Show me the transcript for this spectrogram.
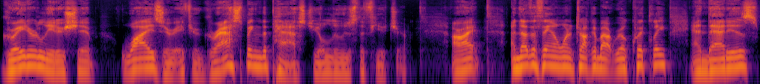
greater leadership, wiser. If you're grasping the past, you'll lose the future. All right. Another thing I want to talk about real quickly, and that is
